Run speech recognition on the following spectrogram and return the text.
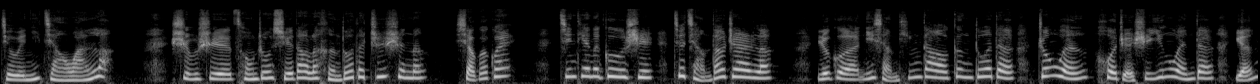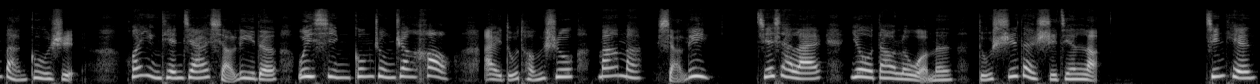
就为你讲完了，是不是从中学到了很多的知识呢？小乖乖，今天的故事就讲到这儿了。如果你想听到更多的中文或者是英文的原版故事，欢迎添加小丽的微信公众账号“爱读童书妈妈小丽”。接下来又到了我们读诗的时间了。今天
